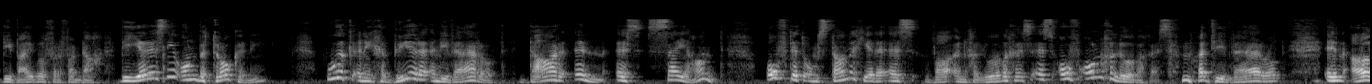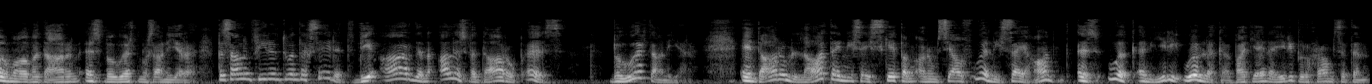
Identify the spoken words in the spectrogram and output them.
die Bybel vir vandag. Die Here is nie onbetrokke nie. Ook in die gebeure in die wêreld, daarin is sy hand of dit omstandighede is waarin gelowiges is of ongelowiges, maar die wêreld en almal wat daarin is behoort mos aan die Here. Psalm 24 sê dit: Die aarde en alles wat daarop is, behoort aan die Here. En daarom laat hy nie sy skepping aan homself oor nie. Sy hand is ook in hierdie oomblikke wat jy na hierdie program sit en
